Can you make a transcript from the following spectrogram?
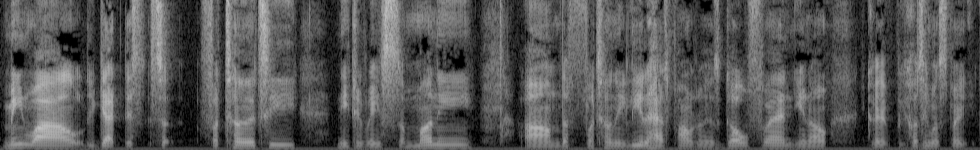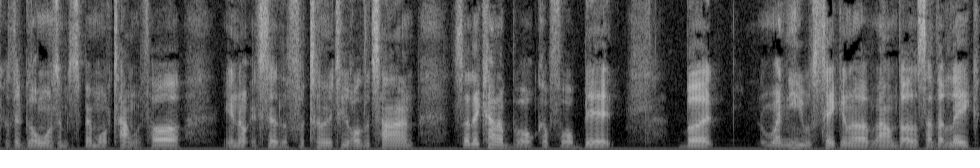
Meanwhile, you got this fraternity need to raise some money. Um, the fraternity leader has problems with his girlfriend, you know, because he wants because the girl wants him to spend more time with her, you know, instead of the fraternity all the time. So they kind of broke up for a bit, but when he was her around the other side of the lake,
